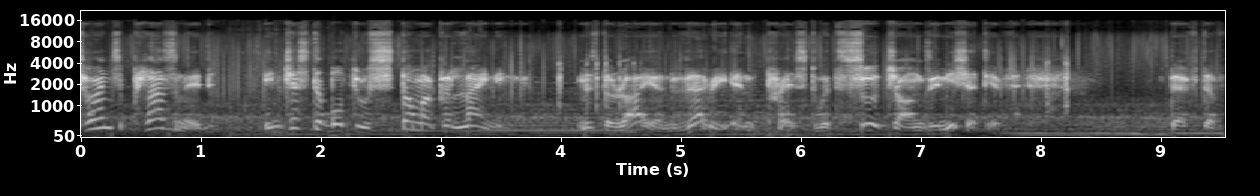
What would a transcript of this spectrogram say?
turns plasmid ingestible through stomach lining. Mr. Ryan very impressed with Suchong's initiative. Theft of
